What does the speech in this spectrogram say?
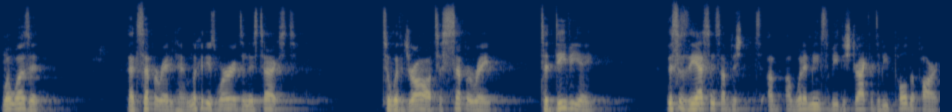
What was it that separated him? Look at these words in this text to withdraw, to separate, to deviate. This is the essence of, of, of, what it means to be distracted, to be pulled apart.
